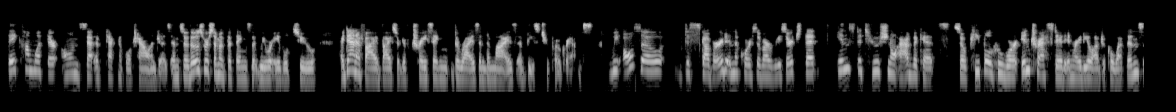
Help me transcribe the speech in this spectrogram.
they come with their own set of technical challenges. And so those were some of the things that we were able to identify by sort of tracing the rise and demise of these two programs. We also discovered in the course of our research that institutional advocates, so people who were interested in radiological weapons,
